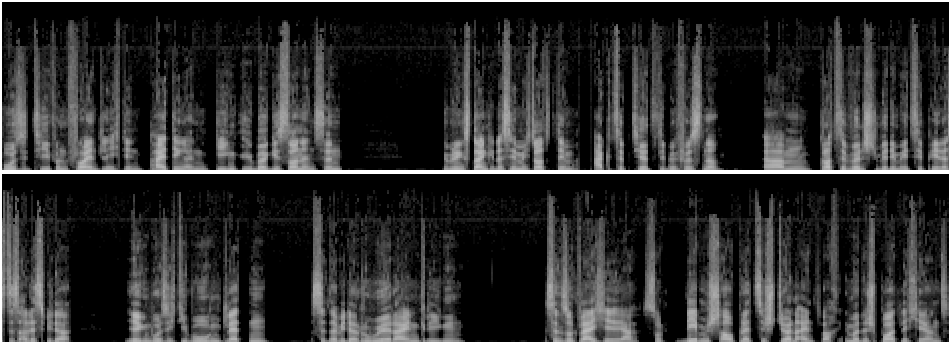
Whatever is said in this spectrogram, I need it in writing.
positiv und freundlich den Peitingern gegenüber gesonnen sind. Übrigens danke, dass ihr mich trotzdem akzeptiert, liebe Füssner. Ähm, trotzdem wünschen wir dem ECP, dass das alles wieder irgendwo sich die Wogen glätten, dass sie da wieder Ruhe reinkriegen. Es sind so gleiche, ja, so Nebenschauplätze stören einfach immer das Sportliche und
